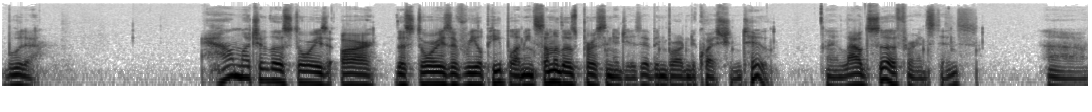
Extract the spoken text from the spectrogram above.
Buddha. How much of those stories are the stories of real people? I mean, some of those personages have been brought into question too. Uh, Lao Tzu, for instance, uh,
